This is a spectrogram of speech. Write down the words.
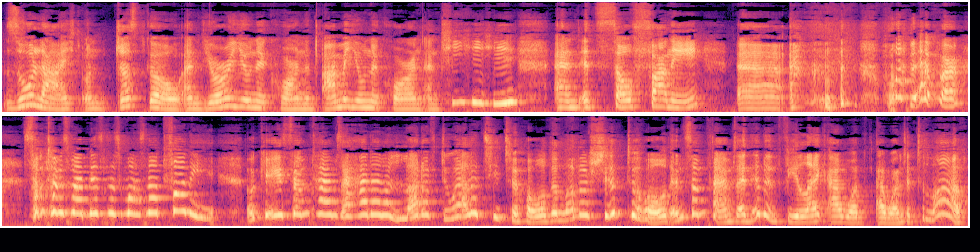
so leicht und just go and you're a unicorn and I'm a unicorn and he and it's so funny uh, whatever. Sometimes my business was not funny. Okay, sometimes I had a lot of duality to hold, a lot of shit to hold, and sometimes I didn't feel like I want I wanted to laugh.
